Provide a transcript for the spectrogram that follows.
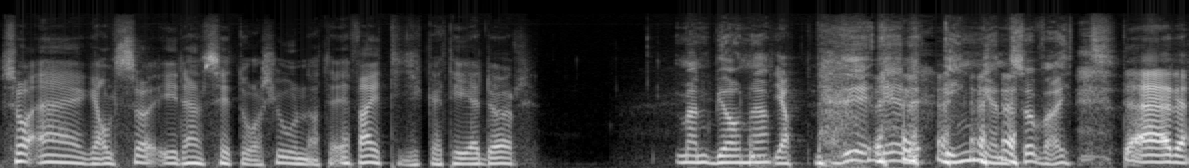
så er jeg altså i den situasjonen at jeg veit ikke når jeg dør. Men Bjarne, Ja, det er det ingen som veit. det er det.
